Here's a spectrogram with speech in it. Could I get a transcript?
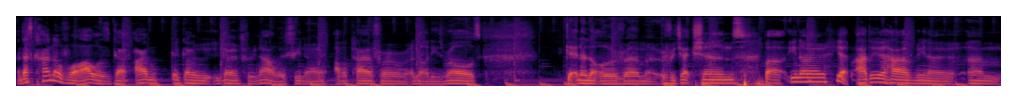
and that's kind of what I was go- I'm go- going through now. With you know, I'm applying for a lot of these roles, getting a lot of um, rejections, but you know, yeah, I do have you know um,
